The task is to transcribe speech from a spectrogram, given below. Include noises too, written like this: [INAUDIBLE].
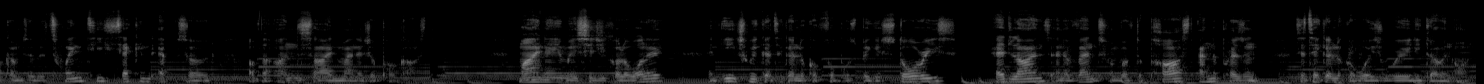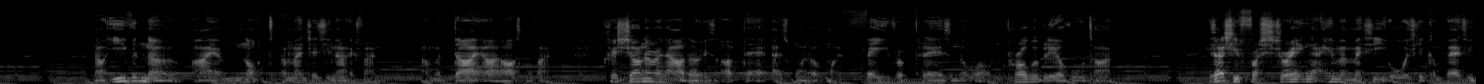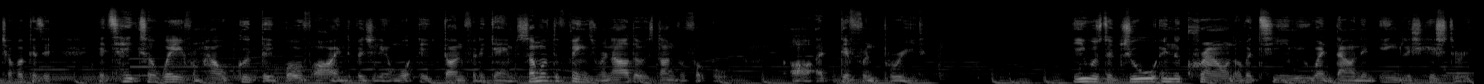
welcome to the 22nd episode of the Unsigned Manager podcast. My name is Siji Kolawole, and each week I take a look at football's biggest stories, headlines, and events from both the past and the present to take a look at what is really going on. Now, even though I am not a Manchester United fan, I'm a die-hard Arsenal fan. Cristiano Ronaldo is up there as one of my favourite players in the world, probably of all time. It's actually frustrating that him and Messi always get compared to each other because it, it takes away from how good they both are individually and what they've done for the game. Some of the things Ronaldo has done for football are a different breed. He was the jewel in the crown of a team who went down in English history.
